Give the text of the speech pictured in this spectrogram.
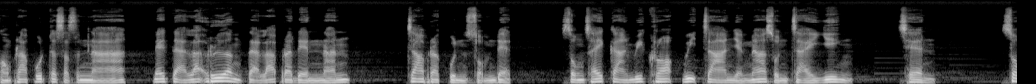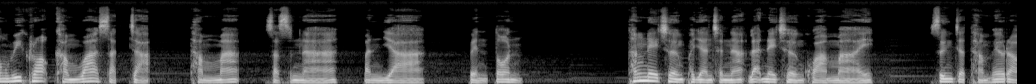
ของพระพุทธศาสนาในแต่ละเรื่องแต่ละประเด็นนั้น เจ้าประคุณสมเด็จทรงใช้การวิเคราะห์วิจารณ์อย่างน่าสนใจยิ่ง เช่น ทรงวิเคราะห์คำว่าสัจจะธรรมะ ศาสนา ปัญญา เป็นต้น ทั้งในเชิงพยัญชนะและในเชิงความหมาย ซึ่งจะทำให้เรา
